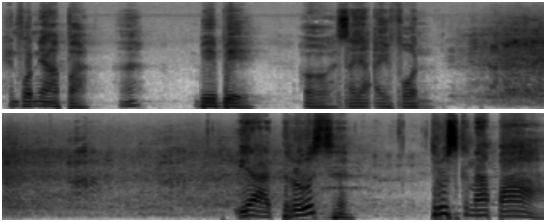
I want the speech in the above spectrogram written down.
handphonenya apa? Hah? BB. Oh, saya iPhone. Ya, terus? Terus kenapa?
